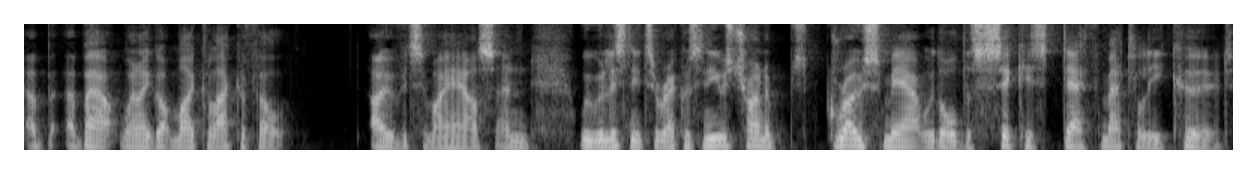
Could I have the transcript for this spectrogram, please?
about when I got Mikael Åkerfeldt over to my house and we were listening to records and he was trying to gross me out with all the sickest death metal he could.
